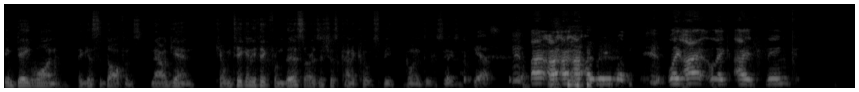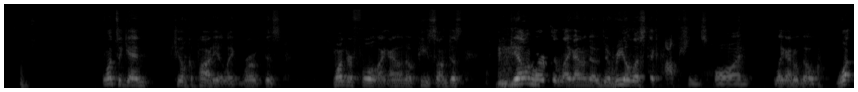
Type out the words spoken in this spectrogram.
in day one against the Dolphins. Now, again, can we take anything from this, or is this just kind of coach speak going into the season? yes, I, I, I, I mean, like, like, I, like, I think once again, Sheil Kapadia like wrote this wonderful, like, I don't know, piece on just Jalen Hurts and like I don't know the realistic options on like I don't know what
